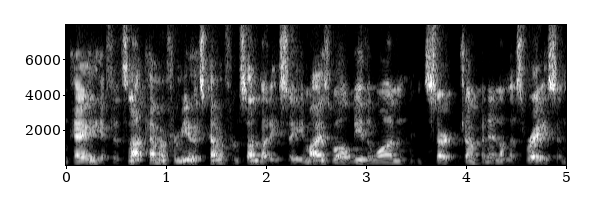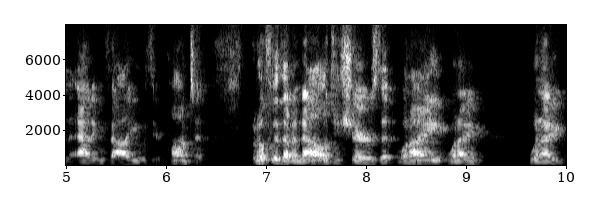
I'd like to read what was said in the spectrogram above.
Okay. If it's not coming from you, it's coming from somebody. So you might as well be the one and start jumping in on this race and adding value with your content. But hopefully that analogy shares that when I when I when I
